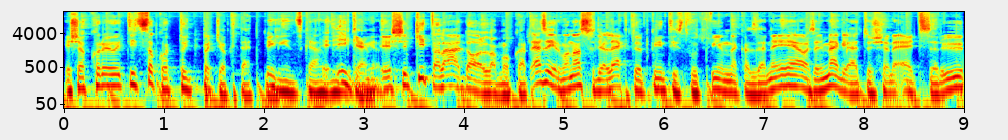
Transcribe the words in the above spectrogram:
És akkor ő itt így szokott úgy pötyögtetni. Igen, Igen. És így kitalál dallamokat. Ezért van az, hogy a legtöbb Clint Eastwood filmnek a zenéje az egy meglehetősen egyszerű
